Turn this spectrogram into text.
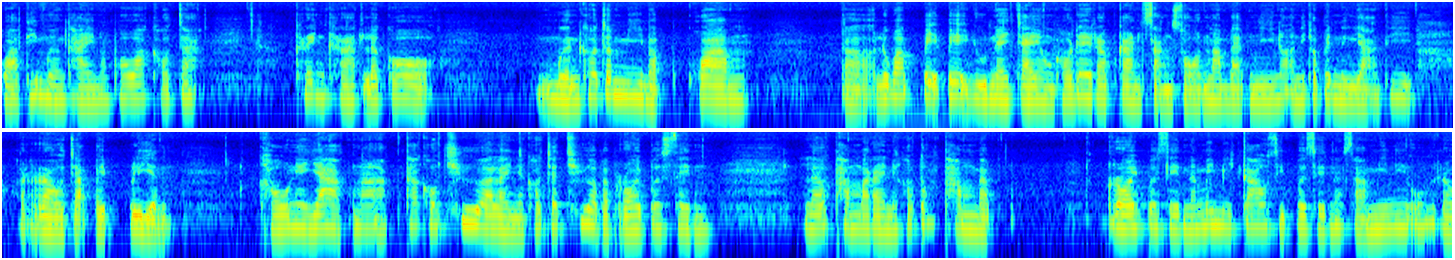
กว่าที่เมืองไทยเนาะเพราะว่าเขาจะเคร่งครัดแล้วก็เหมือนเขาจะมีแบบความเอ่อหรือว่าเป๊ะๆอยู่ในใจของเขาได้รับการสั่งสอนมาแบบนี้เนาะอันนี้ก็เป็นหนึ่งอย่างที่เราจะไปเปลี่ยน เขาเนี่ยยากมาก ถ้าเขาเชื่ออะไรเนี่ยเขาจะเชื่อแบบร้อยเปอร์เซ็นแล้วทำอะไรเนี่ยเขาต้องทำแบบร้อยเปอร์เซ็นต์นะไม่มีเก้าสิบเปอร์เซ็นต์นะสามีนี่โอ้เรา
